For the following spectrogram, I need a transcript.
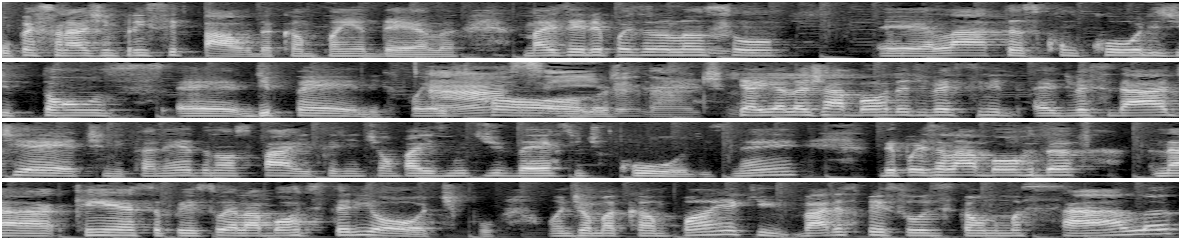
o personagem principal da campanha dela. Mas aí depois ela lançou é, latas com cores de tons é, de pele, que foi a ah. Sim, verdade. Que aí ela já aborda a diversidade, a diversidade étnica, né, do nosso país, que a gente é um país muito diverso de cores, né? Depois ela aborda na quem é essa pessoa, ela aborda estereótipo, onde é uma campanha que várias pessoas estão numa sala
